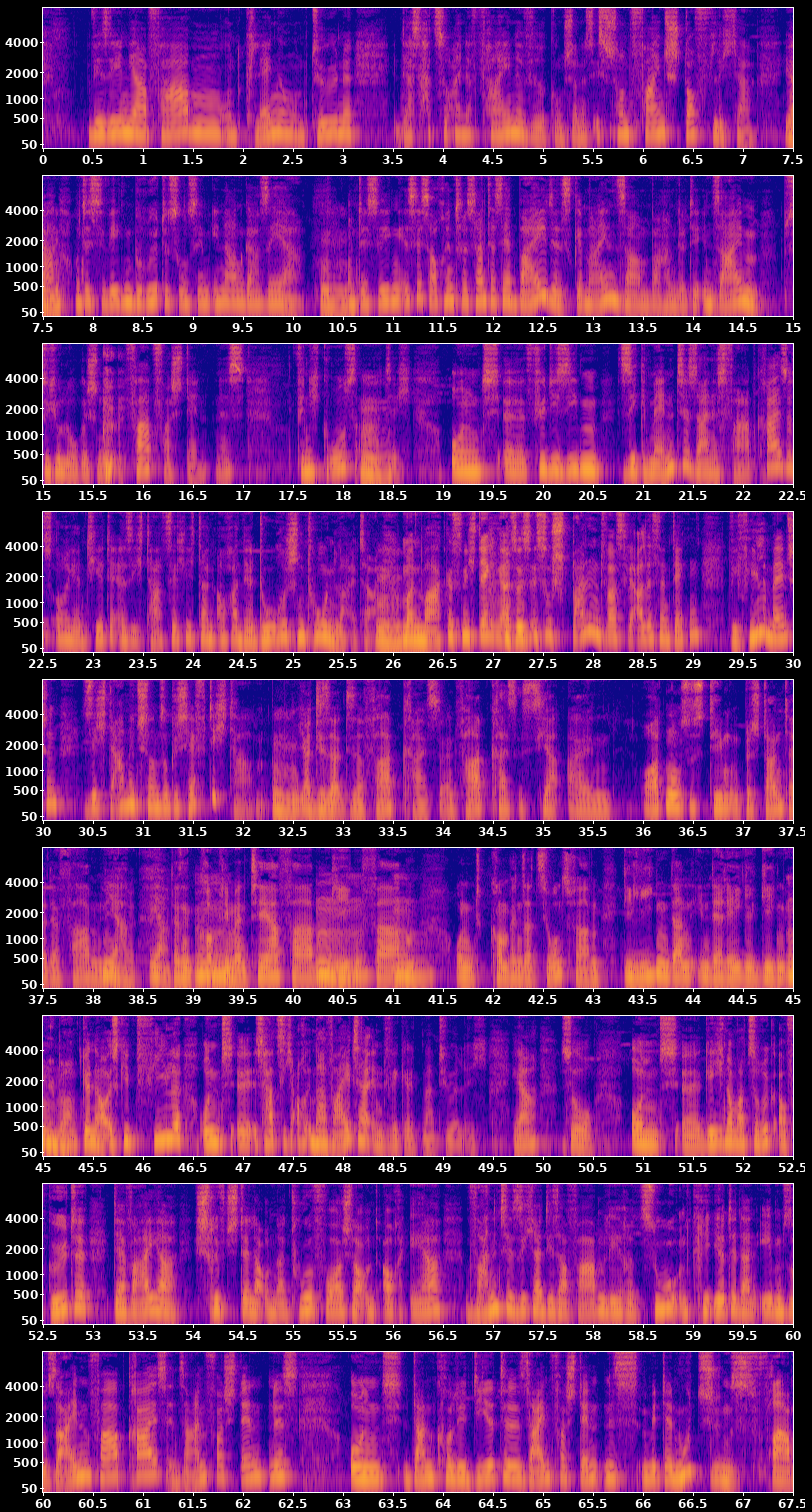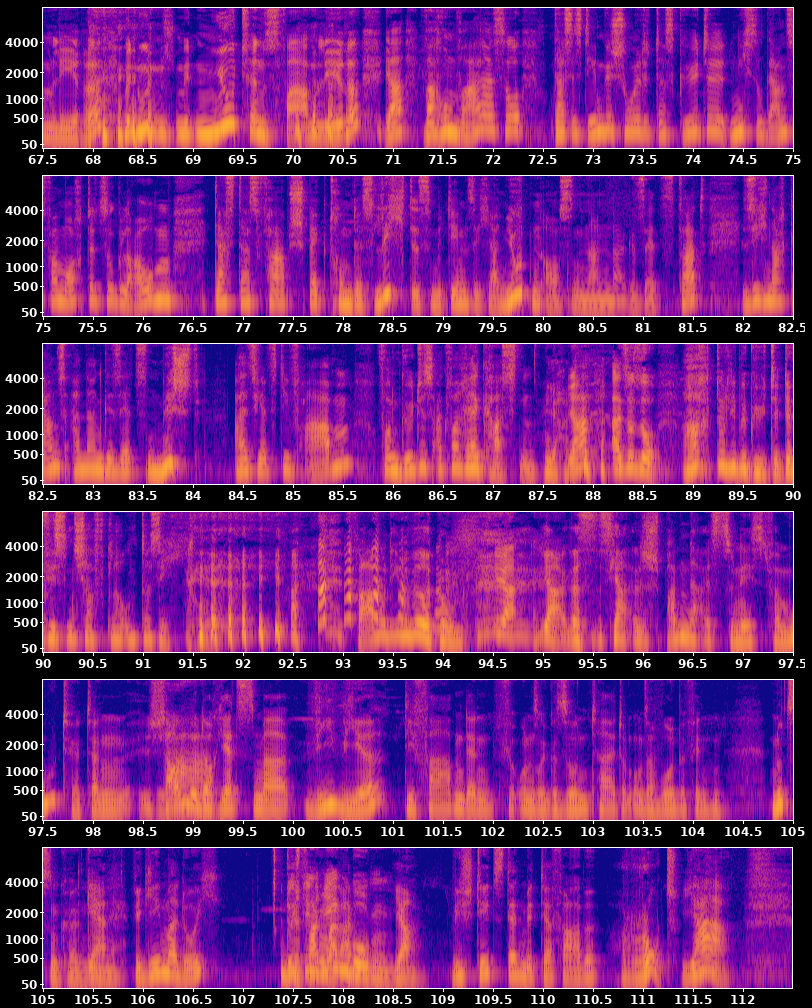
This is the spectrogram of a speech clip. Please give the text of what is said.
wir sehen ja Farben und Klänge und Töne, das hat so eine feine Wirkung schon. Es ist schon feinstofflicher, ja. Mhm. Und deswegen berührt es uns im Inneren gar sehr. Mhm. Und deswegen ist es auch interessant, dass er beides gemeinsam behandelte in seinem psychologischen Farbverständnis. Finde ich großartig. Mhm. Und äh, für die sieben Segmente seines Farbkreises orientierte er sich tatsächlich dann auch an der dorischen Tonleiter. Mhm. Man mag es nicht denken. Also es ist so spannend, was wir alles entdecken, wie viele Menschen sich damit schon so beschäftigt haben. Mhm. Ja, dieser, dieser Farbkreis. Ein Farbkreis ist ja ein Ordnungssystem und Bestandteil der Farbenlehre. Ja, ja. Da sind mhm. Komplementärfarben, mhm. Gegenfarben mhm. Und Kompensationsfarben. Die liegen dann in der Regel gegenüber. Mhm. Genau, es gibt viele und äh, es hat sich auch immer weiterentwickelt natürlich. Ja, so. Und äh, gehe ich nochmal zurück auf Goethe, der war ja Schriftsteller und Naturforscher und auch er wandte sich ja dieser Farbenlehre zu und kreierte dann eben so seinen Farbkreis in seinem Verständnis. Und dann kollidierte sein Verständnis mit der Newtons Farbenlehre, mit, Newtons, mit Newtons Farbenlehre. Ja, warum war das so? Das ist dem geschuldet, dass Goethe nicht so ganz vermochte zu glauben, dass das Farbspektrum des Lichtes, mit dem sich ja Newton auseinandergesetzt hat, sich nach ganz anderen Gesetzen mischt als jetzt die Farben von Goethes Aquarellkasten. Ja. ja, also so, ach du liebe Güte, der Wissenschaftler unter sich. Farbe und ihre Wirkung. Ja. Ja, das ist ja spannender als zunächst vermutet. Dann schauen ja. wir doch jetzt mal, wie wir die Farben denn für unsere Gesundheit und unser Wohlbefinden nutzen können. Gerne. Wir gehen mal durch. Durch wir den Regenbogen. Ja. Wie steht's denn mit der Farbe Rot? Ja.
